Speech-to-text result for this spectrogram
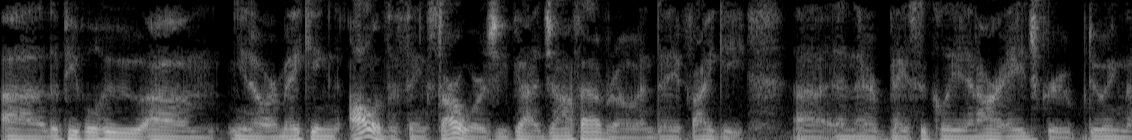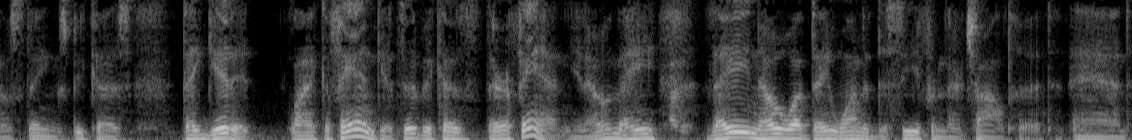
Uh, the people who um, you know are making all of the things Star Wars. You've got Jon Favreau and Dave Feige, uh, and they're basically in our age group doing those things because they get it like a fan gets it because they're a fan. You know, they they know what they wanted to see from their childhood, and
